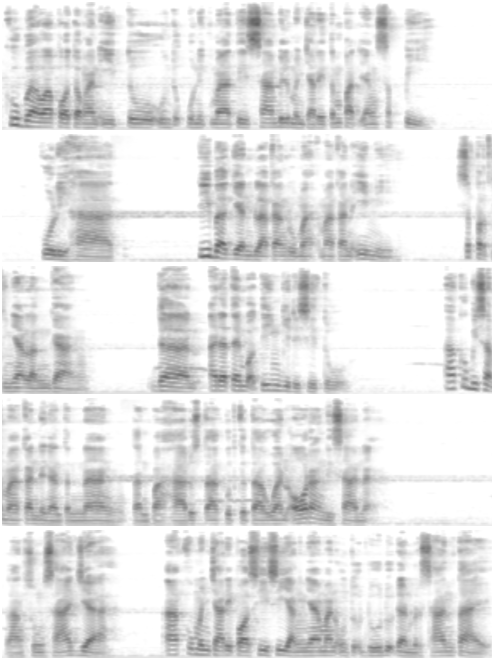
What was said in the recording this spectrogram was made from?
Ku bawa potongan itu untuk kunikmati sambil mencari tempat yang sepi. Kulihat Di bagian belakang rumah makan ini sepertinya lenggang dan ada tembok tinggi di situ. Aku bisa makan dengan tenang tanpa harus takut ketahuan orang di sana. Langsung saja, aku mencari posisi yang nyaman untuk duduk dan bersantai.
